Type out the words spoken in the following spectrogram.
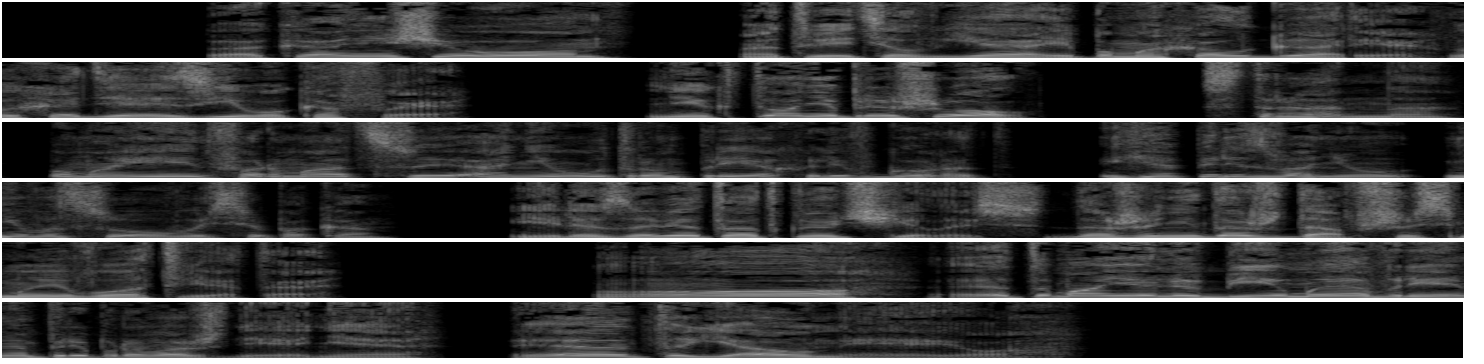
«Пока ничего», — ответил я и помахал Гарри, выходя из его кафе. «Никто не пришел». «Странно. По моей информации, они утром приехали в город. Я перезвоню, не высовывайся пока». Елизавета отключилась, даже не дождавшись моего ответа. «О, это мое любимое времяпрепровождение. Это я умею.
